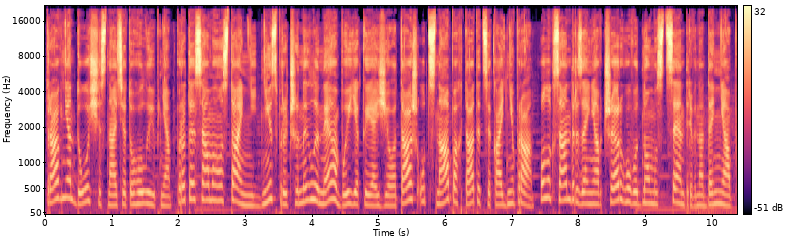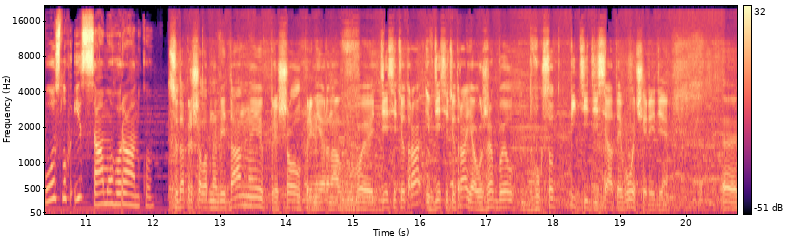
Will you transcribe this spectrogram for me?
травня до 16 липня. Проте саме останні дні спричинили неабиякий ажіотаж у ЦНАПах та ТЦК Дніпра. Олександр зайняв чергу в одному з центрів надання послуг із самого ранку. Сюда пришел обновить данные, пришел примерно в 10 утра, и в 10 утра я уже был 250 в очереди. Э,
